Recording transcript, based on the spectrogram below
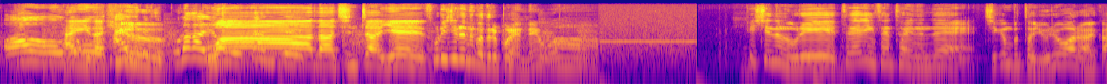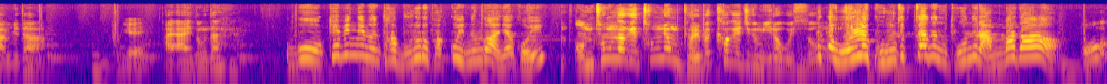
어, 어, 다행이다, 어. 휴. 돌아가려고 딱 와, 나 진짜 얘 소리 지르는 거 들을 뻔했네. 와. PC는 우리 trading 센터에 있는데 지금부터 유료화를 할까 합니다. 예? 아니, 아니 농담이야. 뭐 케빈님은 다 무료로 받고 있는 거 아니야 거의? 엄청나게 청렴 결백하게 지금 일하고 있어. 그러니까 원래 공직자는 돈을 안 받아. 어?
